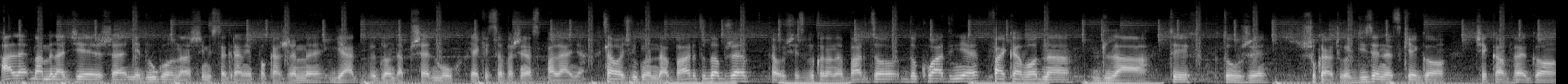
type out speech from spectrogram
ale mamy nadzieję, że niedługo na naszym Instagramie pokażemy, jak wygląda przedmuch, jakie są wrażenia spalania. Całość wygląda bardzo dobrze, całość jest wykonana bardzo dokładnie. Fajka wodna dla tych, którzy szukają czegoś designerskiego, ciekawego,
